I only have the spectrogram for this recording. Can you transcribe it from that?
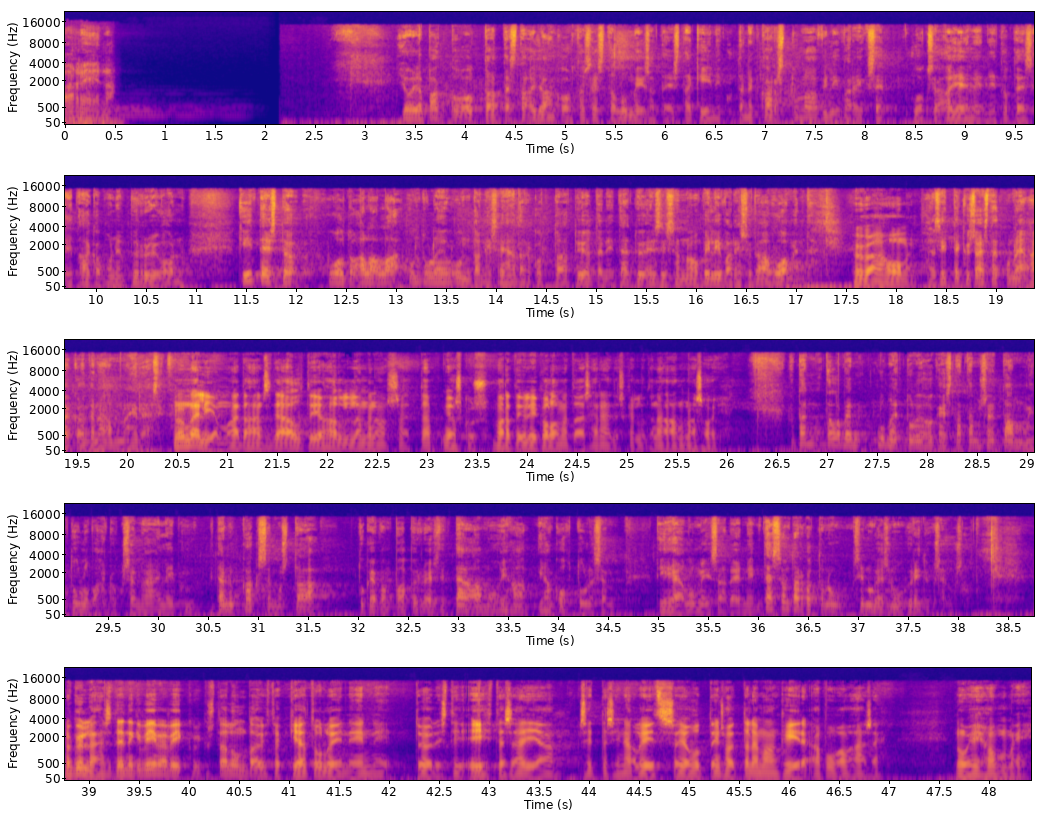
Areena. Joo, ja pakko ottaa tästä ajankohtaisesta lumisateesta kiinni, kun tänne Karstulaan Vilivariksen luokse ajelin, niin totesi, että aikamoinen pyry on. Kiinteistöhuoltoalalla, kun tulee lunta, niin sehän tarkoittaa työtä, niin täytyy ensin sanoa Vilivaris hyvää huomenta. Hyvää huomenta. Ja sitten kysäistä, että monen aikaan tänä aamuna heräsit. No neljän maitahan sitä oltiin jo hallilla menossa, että joskus varti yli kolme taisi herätyskello tänä aamuna soi. No tämän talven lumet tuli oikeastaan tämmöisen tammitulvahduksena, eli pitänyt kaksi semmoista tukevampaa pyryä. Sitten tämä aamu on ihan, ihan kohtuullisen tiheä lumisade. Niin mitä se on tarkoittanut sinun ja sinun yrityksen osalta? No kyllähän se tietenkin viime viikko, kun sitä lunta yhtäkkiä tuli, niin, niin työllisti itsensä ja sitten siinä oli itse asiassa jouduttiin soittelemaan kiireapua vähän se nuihin hommiin.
